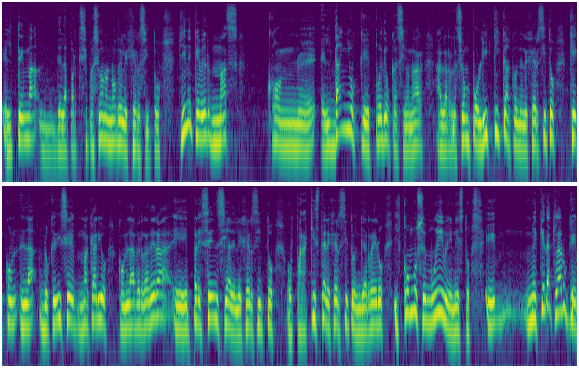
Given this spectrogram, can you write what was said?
el tema de la participación o no del ejército tiene que ver más con eh, el daño que puede ocasionar a la relación política con el ejército que con la, lo que dice Macario, con la verdadera eh, presencia del ejército o para qué está el ejército en Guerrero y cómo se mueve en esto. Eh, me queda claro que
